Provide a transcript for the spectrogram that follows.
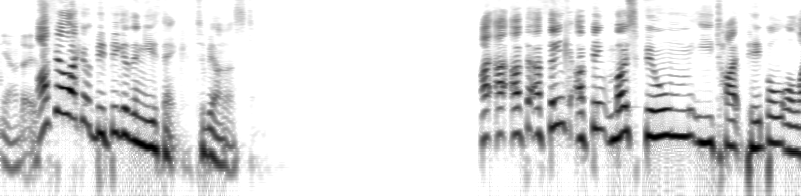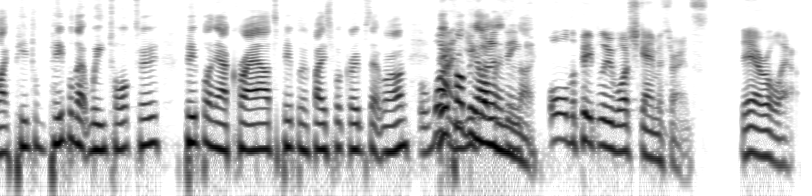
nowadays. I feel like it would be bigger than you think, to be honest. I, I, I, think I think most filmy type people or like people people that we talk to, people in our crowds, people in Facebook groups that we're on, Well, they're probably all in the think know. all the people who watch Game of Thrones, they're all out.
